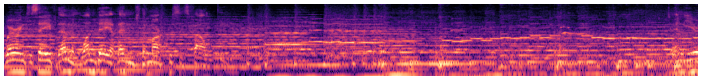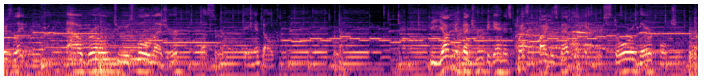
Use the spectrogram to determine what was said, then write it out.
Swearing to save them and one day avenge the Marquis's foul deed. Ten years later, now grown to his full measure, thus being adult, the young adventurer began his quest to find his family and restore their fortune.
